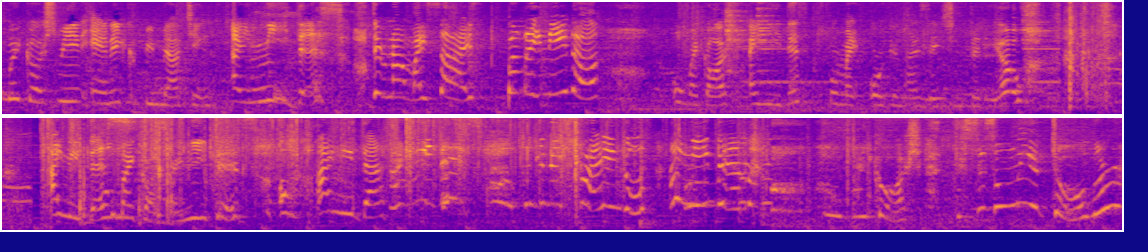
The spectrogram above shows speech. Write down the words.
Oh my gosh, me and Annie could be matching. I need this. They're not my size, but I need them. Oh my gosh, I need this for my organization video. I need this. Oh my gosh, I need this. Oh, I need that. I need this. Look at these triangles. I need them. Oh my gosh, this is only a dollar?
